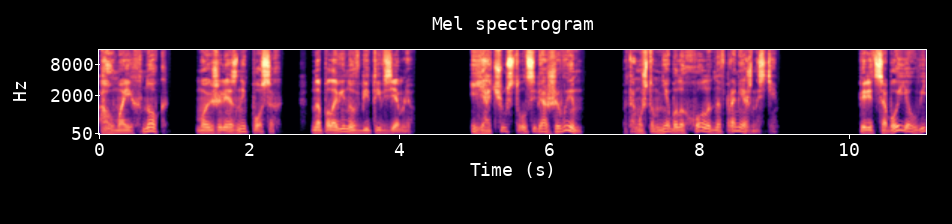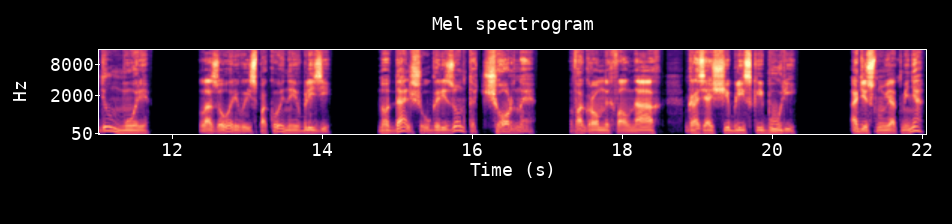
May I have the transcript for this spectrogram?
а у моих ног мой железный посох, наполовину вбитый в землю. И я чувствовал себя живым, потому что мне было холодно в промежности. Перед собой я увидел море, лазоревое и спокойное вблизи, но дальше у горизонта черное, в огромных волнах, грозящие близкой бурей. Одесную от меня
